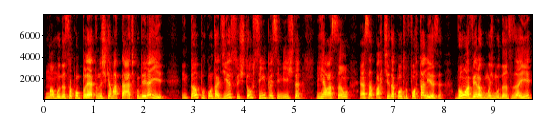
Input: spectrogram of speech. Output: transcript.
uma mudança completa no esquema tático dele aí. Então, por conta disso, estou sim pessimista em relação a essa partida contra o Fortaleza. Vão haver algumas mudanças aí,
